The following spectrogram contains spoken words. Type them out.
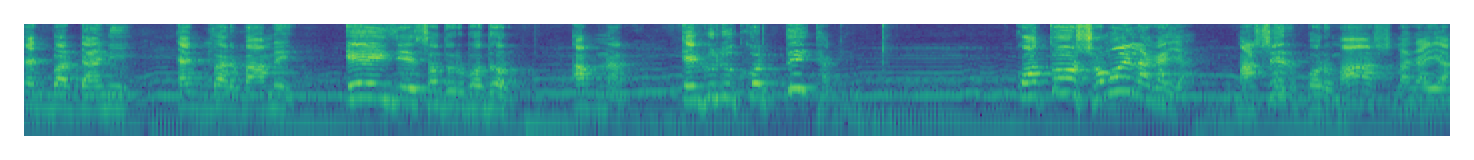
একবার ডাইনে, একবার বামে, এই যে সদর বদর আপনার, এগুলো করতেই থাকে। কত সময় লাগাইয়া, মাসের পর মাস লাগাইয়া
